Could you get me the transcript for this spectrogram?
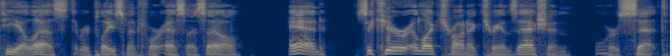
TLS, the replacement for SSL, and Secure Electronic Transaction, or SET.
